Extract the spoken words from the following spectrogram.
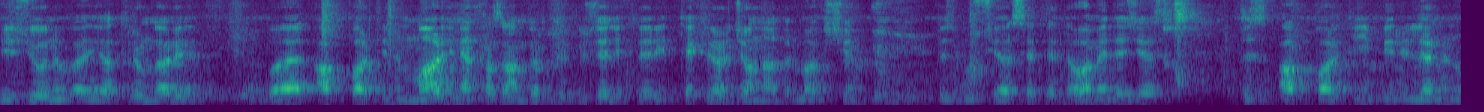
vizyonu ve yatırımları ve AK Parti'nin Mardin'e kazandırdığı güzellikleri tekrar canlandırmak için biz bu siyasete devam edeceğiz. Biz AK Parti'yi birilerinin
